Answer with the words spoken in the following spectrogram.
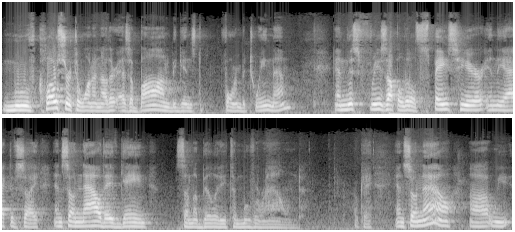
move closer to one another as a bond begins to form between them. And this frees up a little space here in the active site. And so now they've gained some ability to move around. Okay? And so now uh, we,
